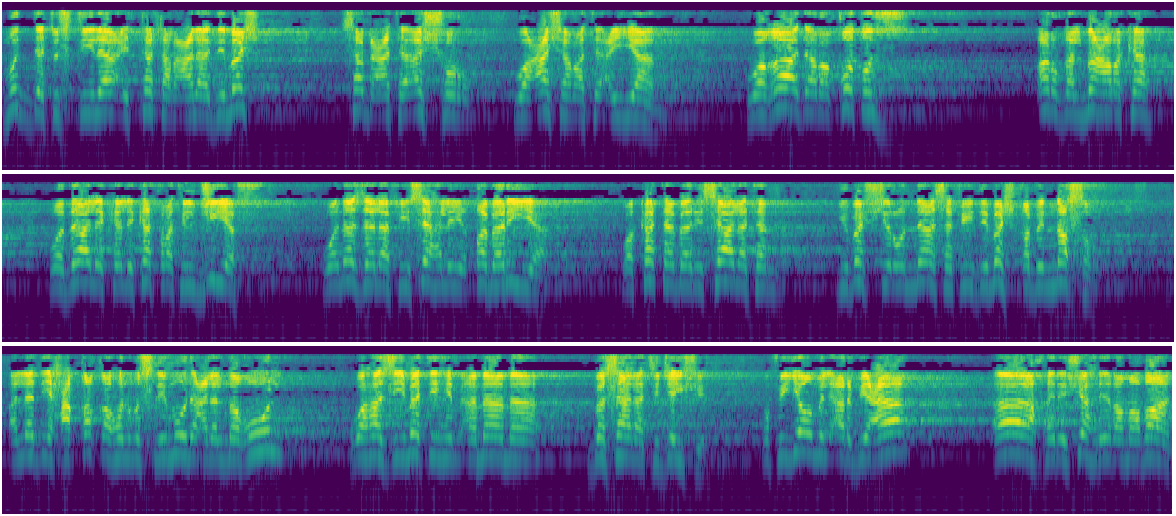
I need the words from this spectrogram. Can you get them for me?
مدة استيلاء التتر على دمشق سبعة أشهر وعشرة أيام. وغادر قطز أرض المعركة وذلك لكثرة الجيف ونزل في سهل طبرية وكتب رسالة يبشر الناس في دمشق بالنصر الذي حققه المسلمون على المغول وهزيمتهم أمام بسالة جيشه. وفي يوم الأربعاء آخر شهر رمضان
